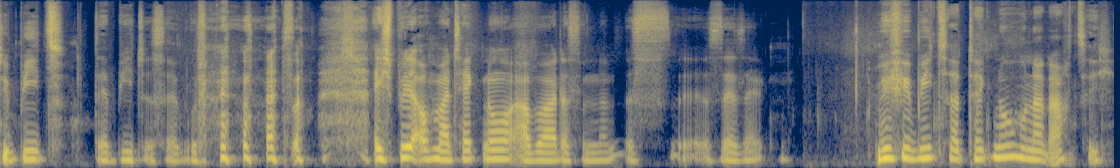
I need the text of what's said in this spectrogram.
die Beats. der Beat ist ja gut. Also, ich spiele auch mal Techno, aber das ist, ist sehr selten. Wie viel Beats hat Techno? 180.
